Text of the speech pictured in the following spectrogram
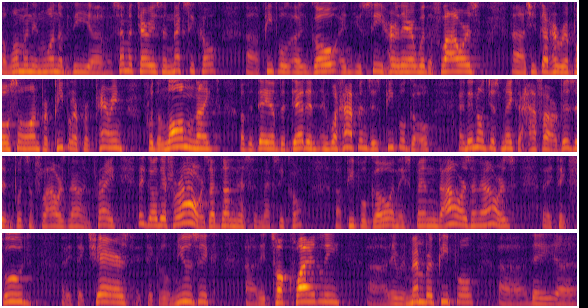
a, woman in one of the uh, cemeteries in Mexico. Uh, people uh, go and you see her there with the flowers. Uh, she's got her rebozo on. People are preparing for the long night of the Day of the Dead. And, and what happens is people go and they don't just make a half hour visit and put some flowers down and pray. They go there for hours. I've done this in Mexico. Uh, people go and they spend hours and hours. They take food, they take chairs, they take a little music, they talk quietly, they remember people. Uh, they, uh,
